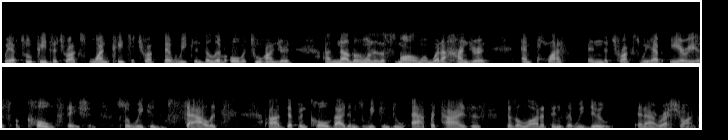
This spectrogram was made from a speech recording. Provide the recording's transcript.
We have two pizza trucks. One pizza truck that we can deliver over 200. Another one is a small one with 100. And plus, in the trucks, we have areas for cold station. So we can do salads, uh, different cold items. We can do appetizers. There's a lot of things that we do in our restaurants.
